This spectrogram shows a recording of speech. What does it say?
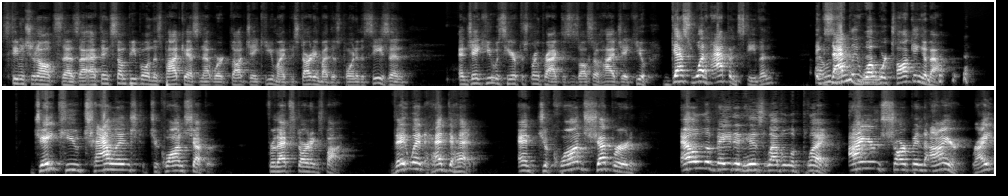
Steven Chenault says, I, I think some people on this podcast network thought JQ might be starting by this point of the season. And JQ was here for spring practices, also hi JQ. Guess what happened, Stephen? Exactly what we're talking about. JQ challenged Jaquan Shepard for that starting spot. They went head to head, and Jaquan Shepard elevated his level of play. Iron sharpened iron, right?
